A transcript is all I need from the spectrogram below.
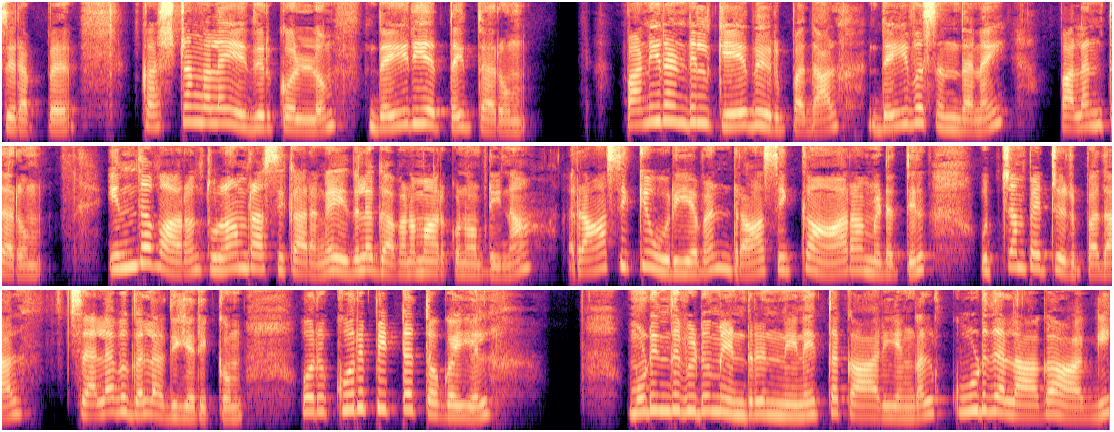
சிறப்பு. கஷ்டங்களை எதிர்கொள்ளும் தைரியத்தை தரும். பனிரெண்டில் கேது இருப்பதால் தெய்வ சிந்தனை பலன் தரும். இந்த வாரம் துலாம் ராசிக்காரங்க எதுல கவனமா இருக்கணும் அப்படின்னா ராசிக்கு உரியவன் ராசிக்கு ஆறாம் இடத்தில் உச்சம் பெற்று இருப்பதால் செலவுகள் அதிகரிக்கும். ஒரு குறிப்பிட்ட தொகையில் முடிந்துவிடும் என்று நினைத்த காரியங்கள் கூடுதலாக ஆகி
